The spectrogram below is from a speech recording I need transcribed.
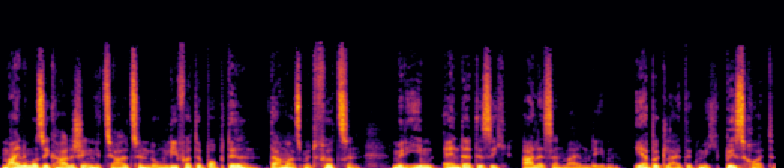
Meine musikalische Initialzündung lieferte Bob Dylan, damals mit 14. Mit ihm änderte sich alles in meinem Leben. Er begleitet mich bis heute.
